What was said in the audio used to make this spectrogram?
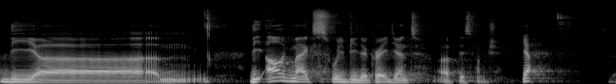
the, uh, the argmax will be the gradient of this function. Yeah? So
